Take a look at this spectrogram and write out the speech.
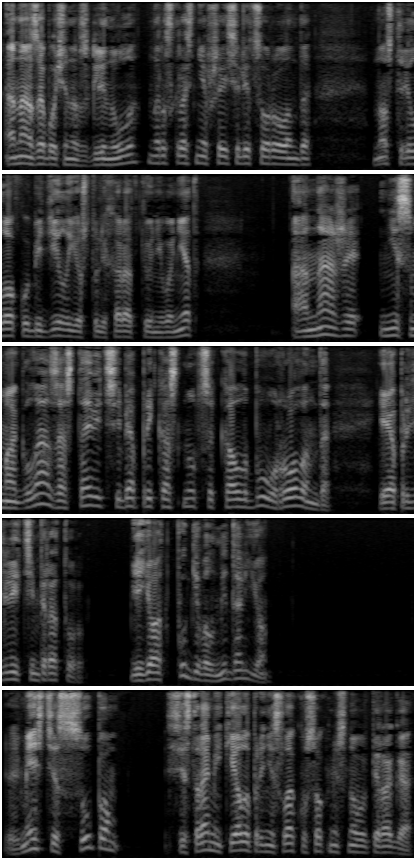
Она озабоченно взглянула на раскрасневшееся лицо Роланда, но стрелок убедил ее, что лихорадки у него нет. Она же не смогла заставить себя прикоснуться к колбу Роланда и определить температуру. Ее отпугивал медальон. Вместе с супом сестра Микела принесла кусок мясного пирога.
